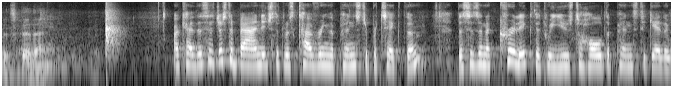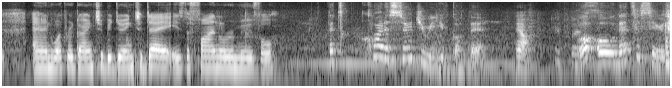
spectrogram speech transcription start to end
Looks good, eh? Okay, this is just a bandage that was covering the pins to protect them. This is an acrylic that we use to hold the pins together. And what we're going to be doing today is the final removal. That's quite a surgery you've got there. Yeah. Uh-oh, that's a serious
